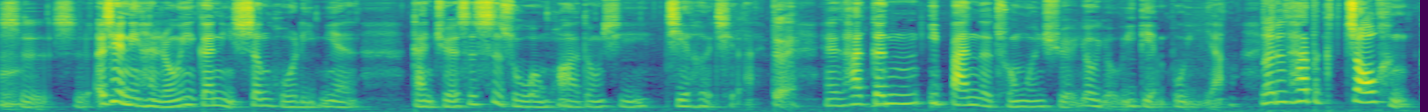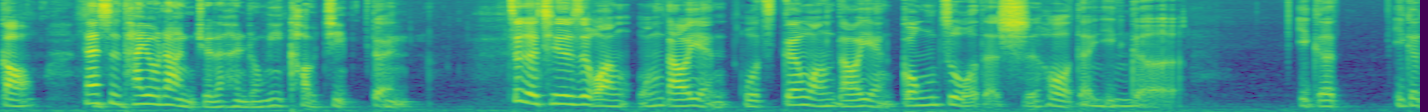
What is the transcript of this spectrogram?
是是，而且你很容易跟你生活里面感觉是世俗文化的东西结合起来。对，它跟一般的纯文学又有一点不一样，那就是他的招很高。但是他又让你觉得很容易靠近。对，嗯、这个其实是王王导演，我跟王导演工作的时候的一个、嗯、一个一个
